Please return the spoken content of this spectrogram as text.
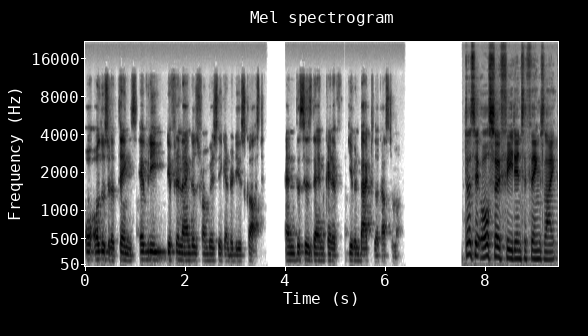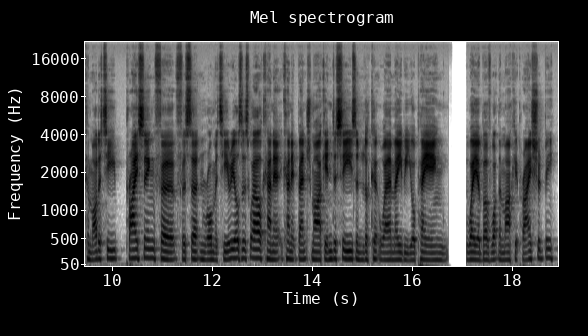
all, all those sort of things every different angles from which they can reduce cost and this is then kind of given back to the customer does it also feed into things like commodity pricing for, for certain raw materials as well? Can it can it benchmark indices and look at where maybe you're paying way above what the market price should be?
